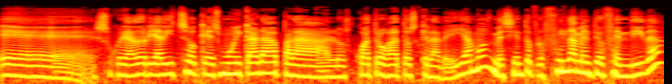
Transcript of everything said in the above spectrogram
Eh, su creador ya ha dicho que es muy cara para los cuatro gatos que la veíamos. Me siento profundamente ofendida.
